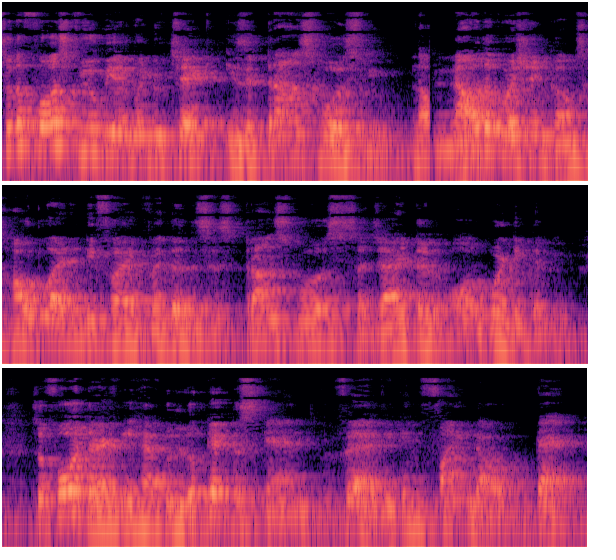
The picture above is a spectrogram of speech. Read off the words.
So the first view we are going to check is a transverse view. Now, now the question comes how to identify whether this is transverse, sagittal or vertical view. So for that we have to look at the scan where we can find out that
